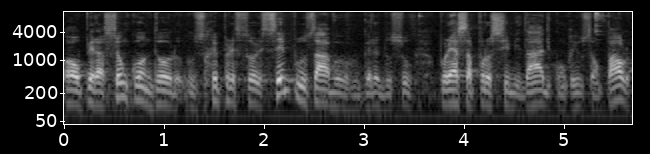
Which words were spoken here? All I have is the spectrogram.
a Operação Condor, os repressores sempre usavam o Rio Grande do Sul por essa proximidade com o Rio São Paulo,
